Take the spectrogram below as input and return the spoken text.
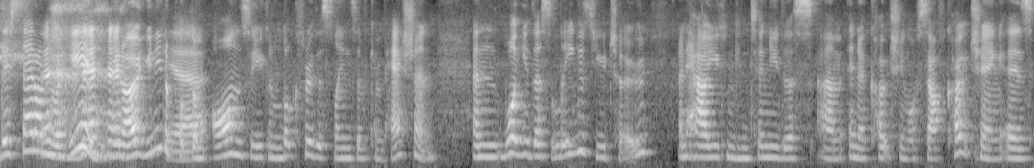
They're sat on your head, you know. You need to Yeah. put them on so you can look through this lens of compassion. And what you, this leads you to, and how you can continue this um, inner coaching or self coaching, is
